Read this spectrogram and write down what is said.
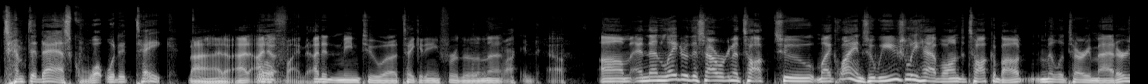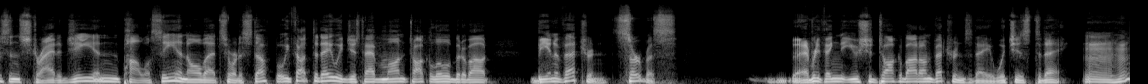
tempted to ask, what would it take? I, I, I, We'll don't- find out. I didn't mean to uh, take it any further than that. Find out. Um, and then later this hour, we're going to talk to Mike Lyons, who we usually have on to talk about military matters and strategy and policy and all that sort of stuff. But we thought today we'd just have him on to talk a little bit about being a veteran, service, everything that you should talk about on Veterans Day, which is today. Mm-hmm.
